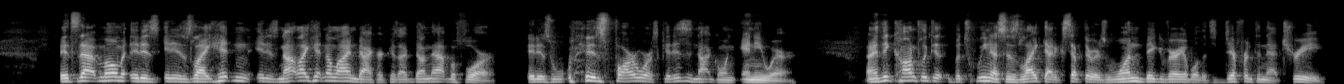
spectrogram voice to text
it's that moment. It is, it is like hitting, it is not like hitting a linebacker because I've done that before. It is, it is far worse because this is not going anywhere. And I think conflict between us is like that, except there is one big variable that's different than that tree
